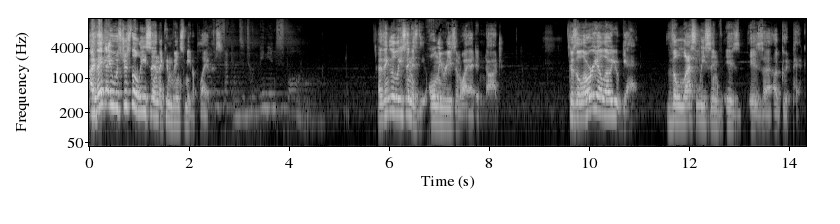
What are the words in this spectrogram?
I think it was just the Lee Sin that convinced me to play this. I think the Lee Sin is the only reason why I didn't dodge. Because the lower ELO you get, the less Lee Sin is is a, a good pick.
